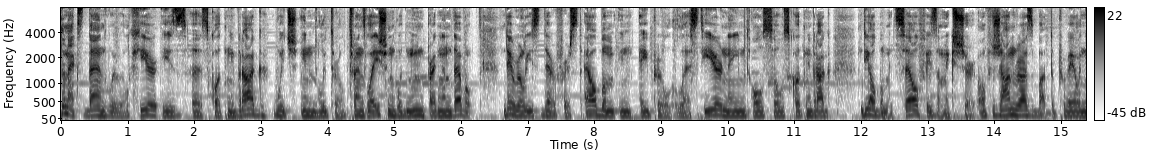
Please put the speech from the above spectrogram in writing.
The next band we will hear is uh, Skotni which in literal translation would mean pregnant devil. They released their first album in April last year, named also Skotni Vrag. The album itself is a mixture of genres, but the prevailing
